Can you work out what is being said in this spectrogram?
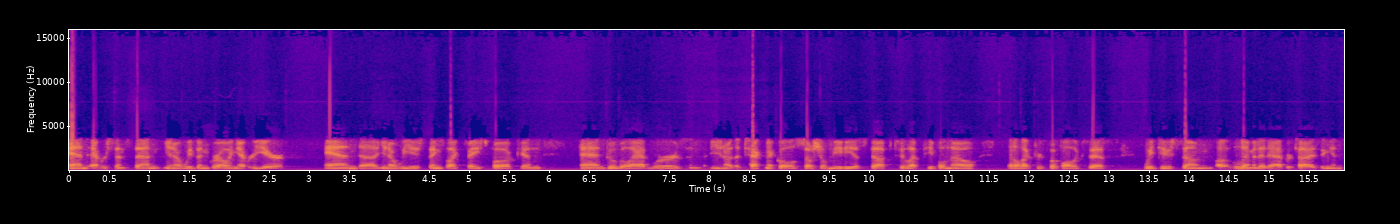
And ever since then, you know, we've been growing every year, and uh, you know, we use things like Facebook and and Google AdWords and you know the technical social media stuff to let people know that electric football exists. We do some uh, limited advertising in,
